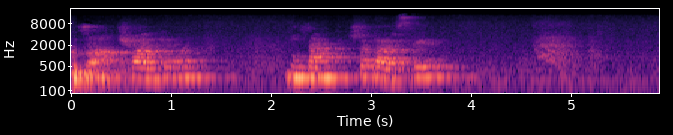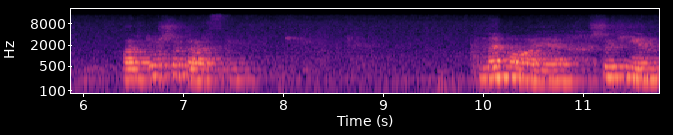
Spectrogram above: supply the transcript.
За. Чванкіна. За. Шатарський. Артур Шатарський. Немає. Шахін.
